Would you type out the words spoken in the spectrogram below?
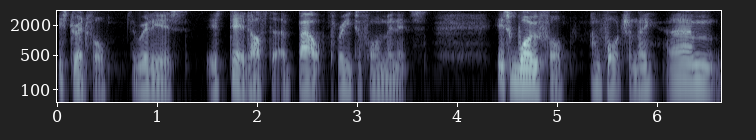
it's dreadful. It really is. It's dead after about three to four minutes. It's woeful unfortunately. Um,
